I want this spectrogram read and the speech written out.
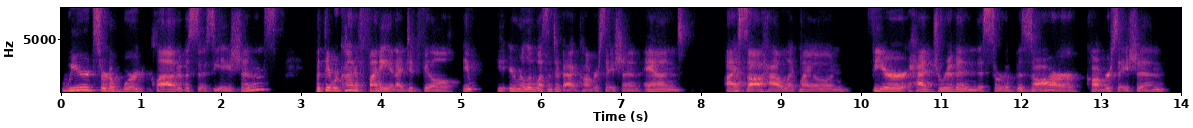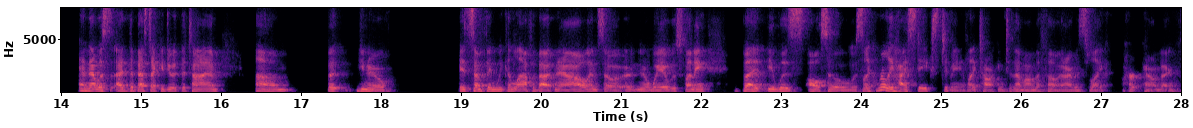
weird sort of word cloud of associations, but they were kind of funny. And I did feel it, it really wasn't a bad conversation. And I saw how like my own fear had driven this sort of bizarre conversation. And that was uh, the best I could do at the time. Um, but, you know, it's something we can laugh about now. And so in a way it was funny, but it was also, it was like really high stakes to me, like talking to them on the phone. I was like heart pounding.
